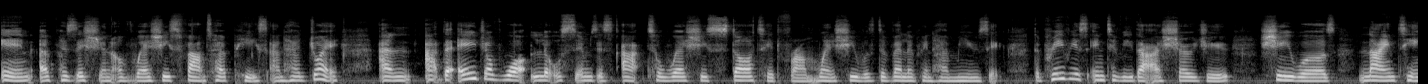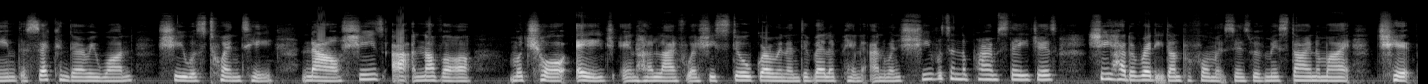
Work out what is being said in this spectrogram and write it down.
in a position of where she's found her peace and her joy. And at the age of what Little Simz is at to where she started from when she was developing her music, the previous interview that I showed you, she was 19, the secondary one, she was 20. Now she's at another mature age in her life where she's still growing and developing. And when she was in the prime stages, she had already done performances with Miss Dynamite, Chip,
